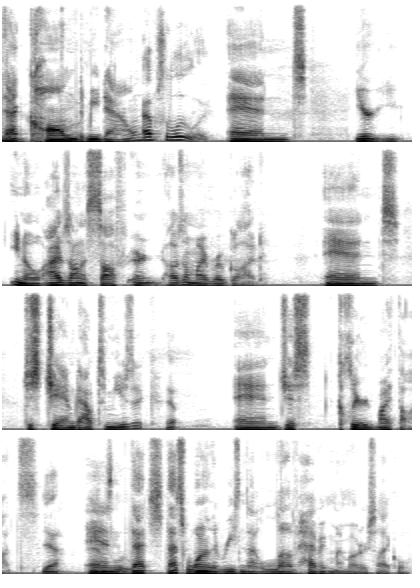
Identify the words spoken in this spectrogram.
that calmed me down. Absolutely. and you're you, you know i was on a soft or i was on my road glide and just jammed out to music. Yep. And just cleared my thoughts Yeah. and absolutely. that's that's one of the reasons i love having my motorcycle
